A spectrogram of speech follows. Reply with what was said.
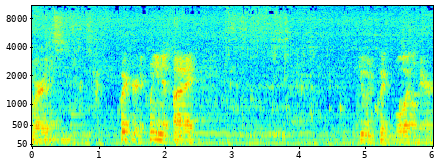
Where it's quicker to clean it by doing a quick boil here.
